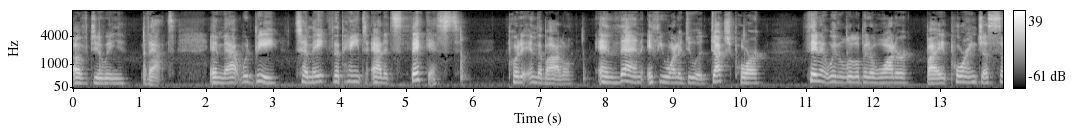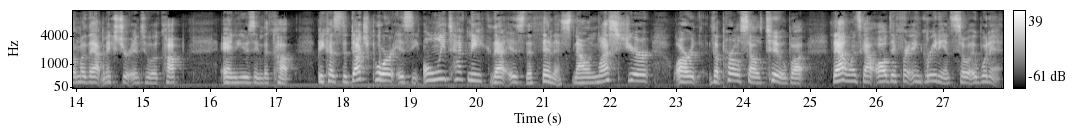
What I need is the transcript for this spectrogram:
of doing that. And that would be to make the paint at its thickest, put it in the bottle, and then if you want to do a Dutch pour, thin it with a little bit of water by pouring just some of that mixture into a cup and using the cup because the Dutch pour is the only technique that is the thinnest. Now, unless you're, or the pearl cell too, but that one's got all different ingredients, so it wouldn't,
